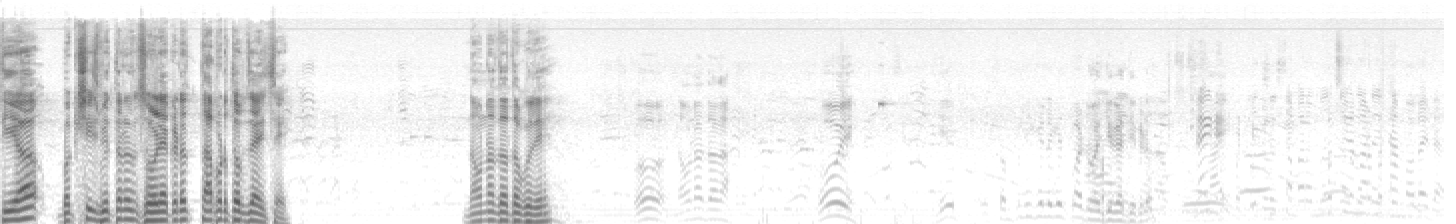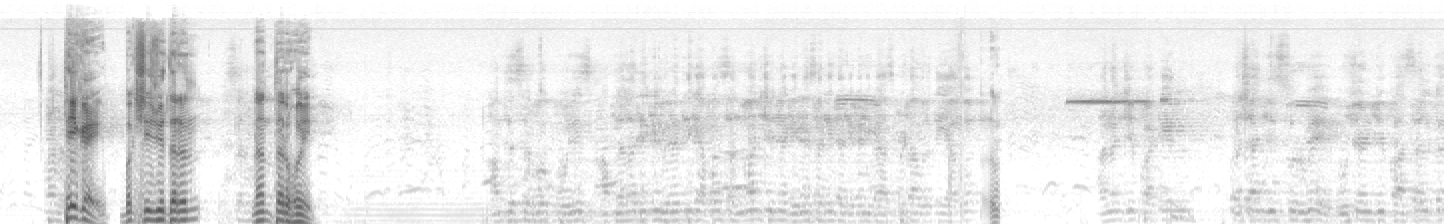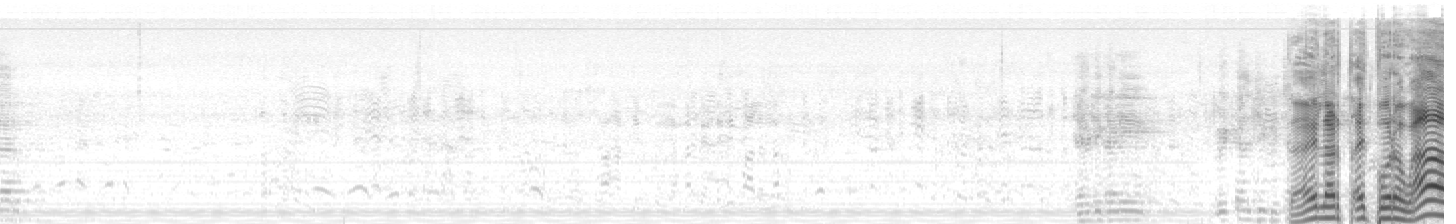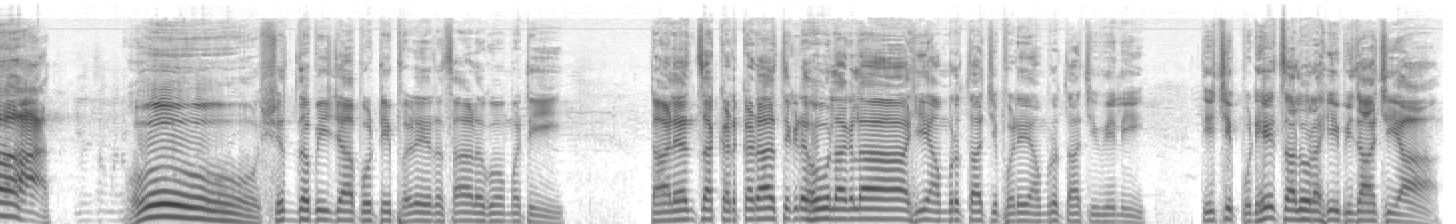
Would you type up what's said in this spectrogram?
त्या बक्षीस वितरण सोहळ्याकडे ताबडतोब जायचंय. नवनाथ दादा गुले ठीक आहे बक्षीस वितरण नंतर होईल. पाटील प्रशांतजी सुर्वे भूषणजी पासलकर काय लढतायत पोरं वा! हो शुद्ध बीजापोटी फळे रसाळ गोमटी. टाळ्यांचा कडकडा तिकडे होऊ लागला ही अमृताची फळे अमृताची वेली. तिची पुढे चालू राही बीजाची या.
